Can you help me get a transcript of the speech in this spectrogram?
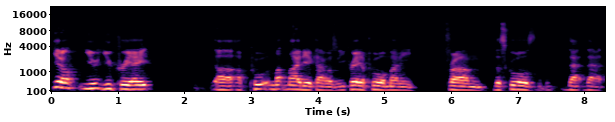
you know, you you create uh, a pool. My, my idea kind of was you create a pool of money from the schools that that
